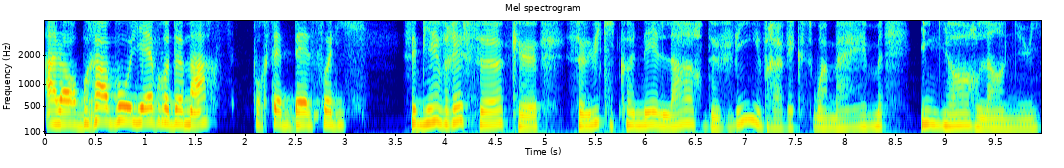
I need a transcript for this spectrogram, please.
Alors bravo Lièvre de Mars pour cette belle folie. C'est bien vrai ça que celui qui connaît l'art de vivre avec soi-même ignore l'ennui.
